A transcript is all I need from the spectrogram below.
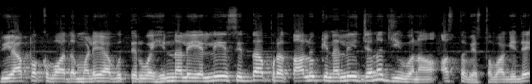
ವ್ಯಾಪಕವಾದ ಮಳೆಯಾಗುತ್ತಿರುವ ಹಿನ್ನೆಲೆಯಲ್ಲಿ ಸಿದ್ದಾಪುರ ತಾಲೂಕಿನಲ್ಲಿ ಜನಜೀವನ ಅಸ್ತವ್ಯಸ್ತವಾಗಿದೆ.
